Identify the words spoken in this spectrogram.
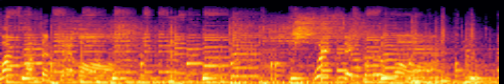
Pan poseł Trevor. Wednesday to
